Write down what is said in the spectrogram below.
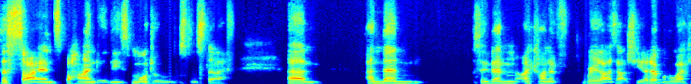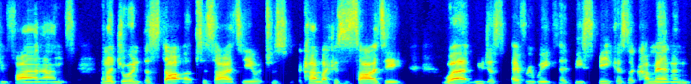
the science behind all these models and stuff. Um, and then so then I kind of realized actually I don't want to work in finance. And I joined the Startup Society, which was kind of like a society where we just every week there'd be speakers that come in and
